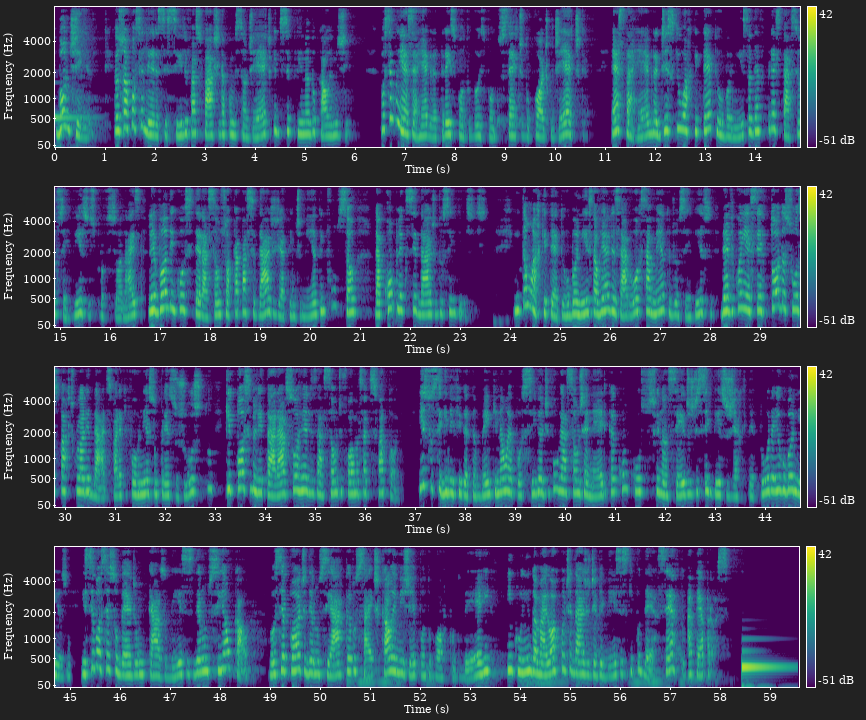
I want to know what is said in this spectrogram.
Bom dia. Eu sou a conselheira Cecília e faço parte da Comissão de Ética e Disciplina do CalMG. Você conhece a regra 3.2.7 do Código de Ética? Esta regra diz que o arquiteto e urbanista deve prestar seus serviços profissionais levando em consideração sua capacidade de atendimento em função da complexidade dos serviços. Então, o arquiteto e urbanista, ao realizar o orçamento de um serviço, deve conhecer todas suas particularidades para que forneça um preço justo que possibilitará a sua realização de forma satisfatória. Isso significa também que não é possível a divulgação genérica com custos financeiros de serviços de arquitetura e urbanismo. E se você souber de um caso desses, denuncie ao CAL. Você pode denunciar pelo site calmg.gov.br, incluindo a maior quantidade de evidências que puder, certo? Até a próxima!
